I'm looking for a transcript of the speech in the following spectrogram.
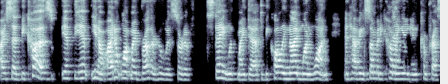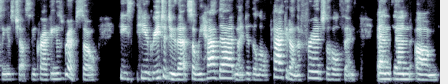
I said because if the you know I don't want my brother who was sort of staying with my dad to be calling 911 and having somebody coming in and compressing his chest and cracking his ribs. So he he agreed to do that. So we had that, and I did the little packet on the fridge, the whole thing. And then um,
